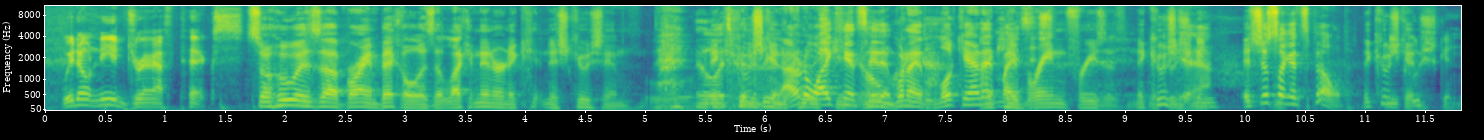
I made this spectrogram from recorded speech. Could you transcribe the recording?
we don't need draft picks. So who is uh, Bryan Bickell? Is it Lehkonen or Nik- Nishkushin? Oh, it's Nikushkin. I don't know why I can't say Oh that. When I look at it, my brain freezes. Nikushkin. Yeah. It's just like it's spelled. Nikushkin. Nikushkin.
